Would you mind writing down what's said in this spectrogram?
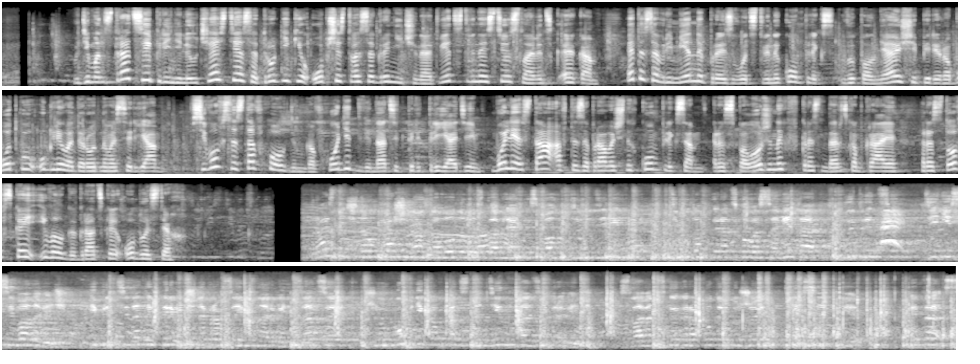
В демонстрации приняли участие сотрудники общества с ограниченной ответственностью «Славянск-Эко». Это современный производственный комплекс, выполняющий переработку углеводородного сырья. Всего в состав холдинга входит 12 предприятий, более 100 автозаправочных комплексов, расположенных в Краснодарском крае, Ростовской и Волгоградской областях. Празднично украшенную колонну возглавляет исполнительный директор, депутат городского совета Денис Иванович и председатель первичной профсоюзной организации Шелкупников Константин Владимирович. Славянская работает уже 10 лет. Это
